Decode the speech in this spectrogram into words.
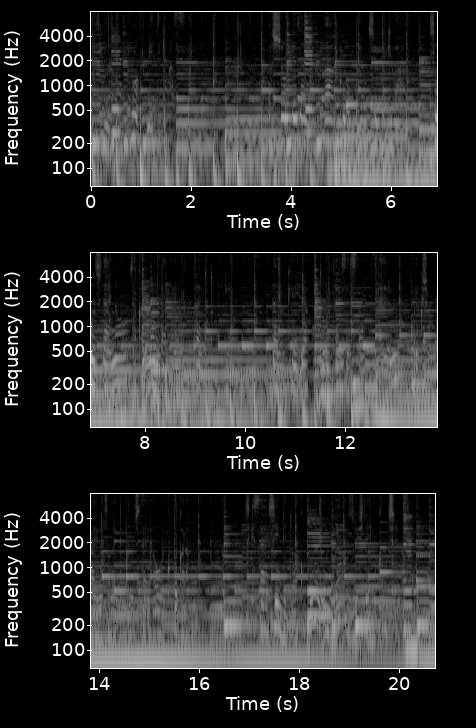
そんな風にも見えてきます。ファッションデザイナーが黒を多用する時はその時代の社会問題への訴えとともに時代を切り開くことの大切さを伝えるコレクションラインを揃えてくる時代が多いことからも色彩心理とは異なる意味が付随している。のかもしれませんフ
